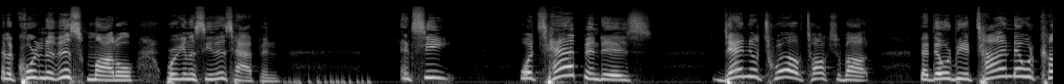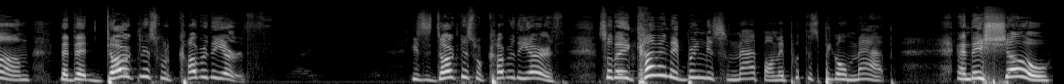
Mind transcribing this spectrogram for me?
And according to this model, we're going to see this happen. And see, what's happened is Daniel 12 talks about that there would be a time that would come that the darkness would cover the earth. He says, darkness will cover the earth. So they come and they bring this map on. They put this big old map and they show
